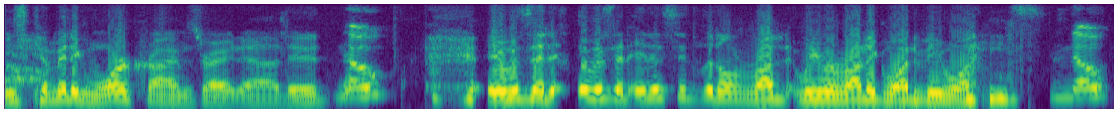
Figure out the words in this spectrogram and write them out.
He's committing war crimes right now, dude. Nope. It was an it was an innocent little run. We were running one v ones, Nope.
